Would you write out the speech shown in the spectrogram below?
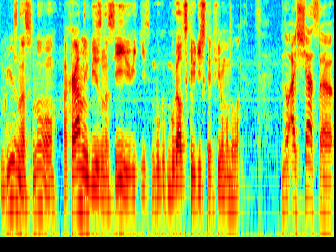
Бизнес, ну, охранный бизнес и юриди... бухгалтерская юридическая фирма была. Ну, а сейчас э,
